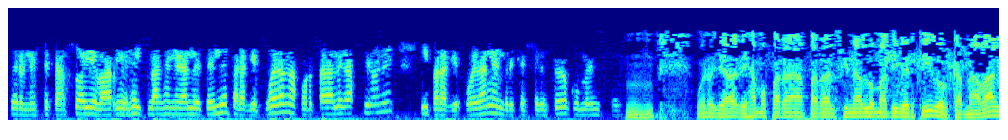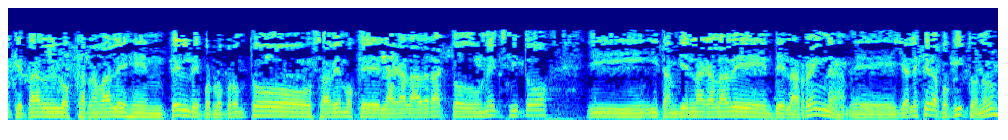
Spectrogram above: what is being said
pero en este caso a llevarles el plan general de Telde para que puedan aportar alegaciones y para que puedan enriquecer este documento. Bueno, ya dejamos para, para el final lo más divertido, el carnaval. ¿Qué tal los carnavales en Telde? Por lo pronto sabemos que la gala drag todo un éxito y, y también la gala de, de la reina. Eh, ya les queda poquito, ¿no?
